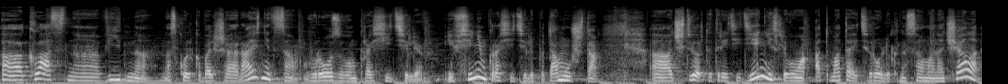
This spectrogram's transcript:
классно видно, насколько большая разница в розовом красителе и в синем красителе, потому что а, четвертый, третий день, если вы отмотаете ролик на самое начало,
